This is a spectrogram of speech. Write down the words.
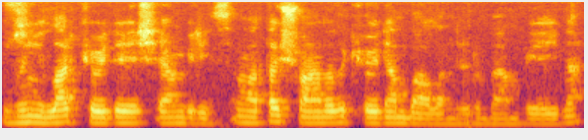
uzun yıllar köyde yaşayan bir insanım. Hatta şu anda da köyden bağlanıyorum ben bu yayına.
